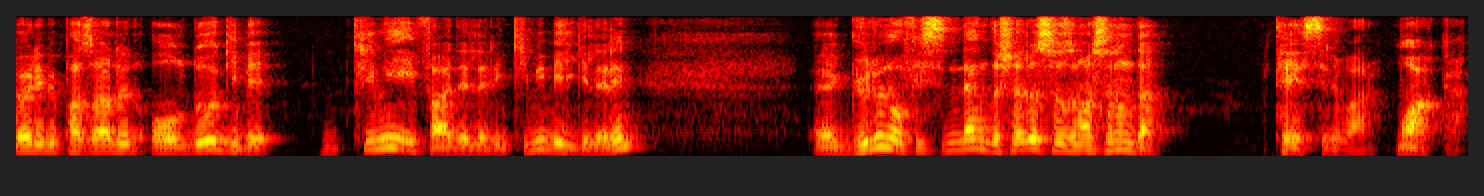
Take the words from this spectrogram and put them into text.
böyle bir pazarlığın olduğu gibi kimi ifadelerin, kimi bilgilerin e, Gül'ün ofisinden dışarı sızmasının da tesiri var muhakkak.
